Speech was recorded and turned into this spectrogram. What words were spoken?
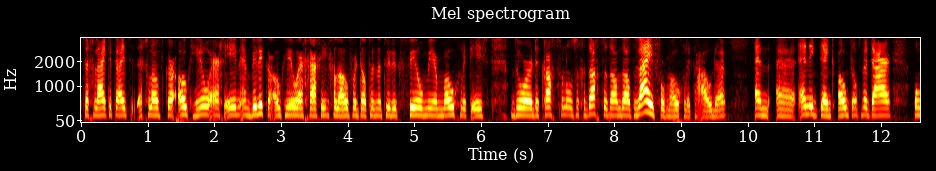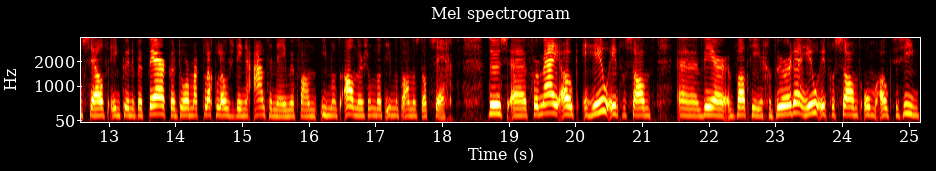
Tegelijkertijd geloof ik er ook heel erg in en wil ik er ook heel erg graag in geloven dat er natuurlijk veel meer mogelijk is door de kracht van onze gedachten dan dat wij voor mogelijk houden. En, en ik denk ook dat we daar onszelf in kunnen beperken door maar klakkeloos dingen aan te nemen van iemand anders, omdat iemand anders dat zegt. Dus uh, voor mij ook heel interessant uh, weer wat hier gebeurde. Heel interessant om ook te zien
